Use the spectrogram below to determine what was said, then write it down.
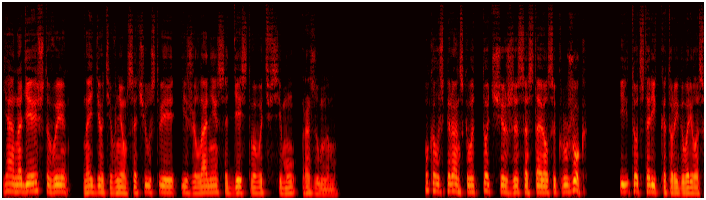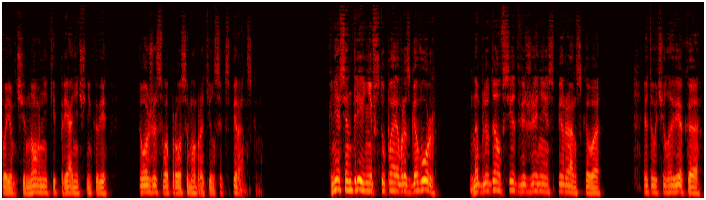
Я надеюсь, что вы найдете в нем сочувствие и желание содействовать всему разумному. Около Спиранского тотчас же составился кружок, и тот старик, который говорил о своем чиновнике, Пряничникове, тоже с вопросом обратился к Спиранскому. Князь Андрей, не вступая в разговор, наблюдал все движения Спиранского, этого человека,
